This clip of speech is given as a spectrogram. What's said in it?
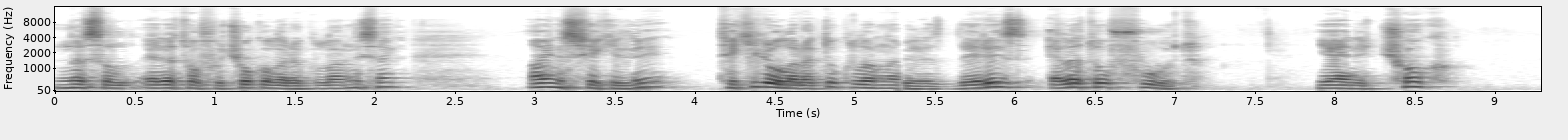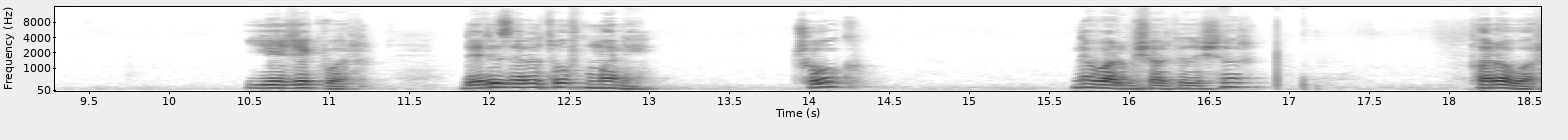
nasıl a lot of'u çok olarak kullandıysak aynı şekilde tekil olarak da kullanılabiliriz. There is a lot of food. Yani çok yiyecek var. There is a lot of money. Çok ne varmış arkadaşlar? Para var.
